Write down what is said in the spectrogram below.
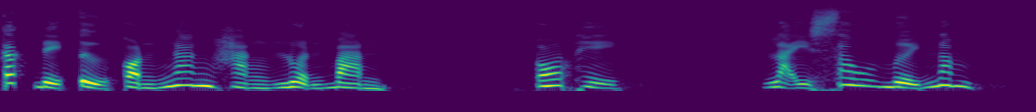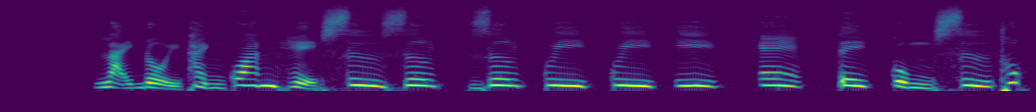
các đệ tử còn ngang hàng luận bàn. Có thể. Lại sau 10 năm. Lại đổi thành quan hệ sư dơ, dơ quy quy y, e, t cùng sư thúc.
